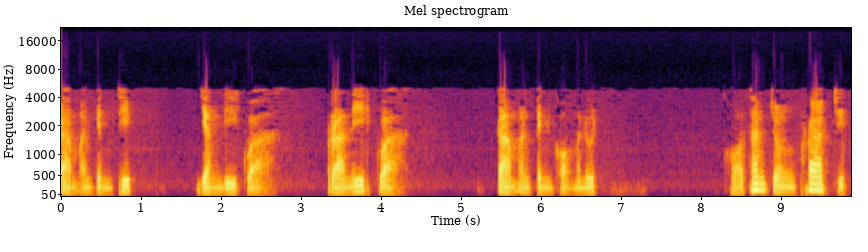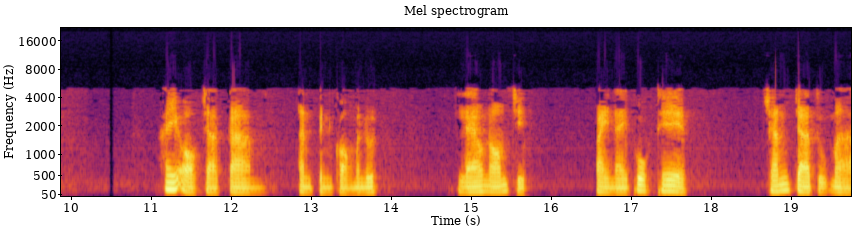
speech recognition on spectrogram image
กรรมอันเป็นทิพย์ยังดีกว่า ปราณีตกว่า กรรมอันเป็นของมนุษย์ ขอท่านจงพรากจิต ให้ออกจากกรรมอันเป็นของมนุษย์ แล้วน้อมจิตไปในพวกเทพ ชั้นจาตุมหา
